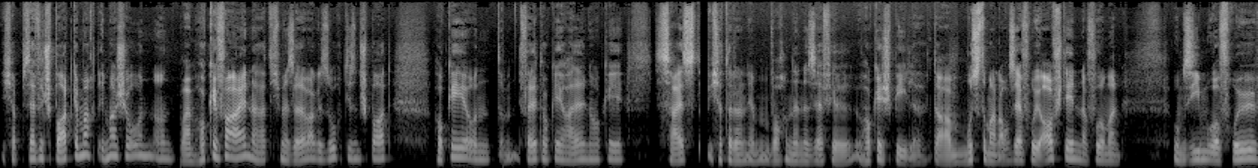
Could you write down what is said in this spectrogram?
ich hab sehr viel Sport gemacht, immer schon und beim Hockeyverein, da hatte ich mir selber gesucht, diesen Sport, Hockey und ähm, Feldhockey, Hallenhockey. Das heißt, ich hatte dann im Wochenende sehr viel Hockeyspiele. Da musste man auch sehr früh aufstehen, da fuhr man um 7 Uhr früh,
